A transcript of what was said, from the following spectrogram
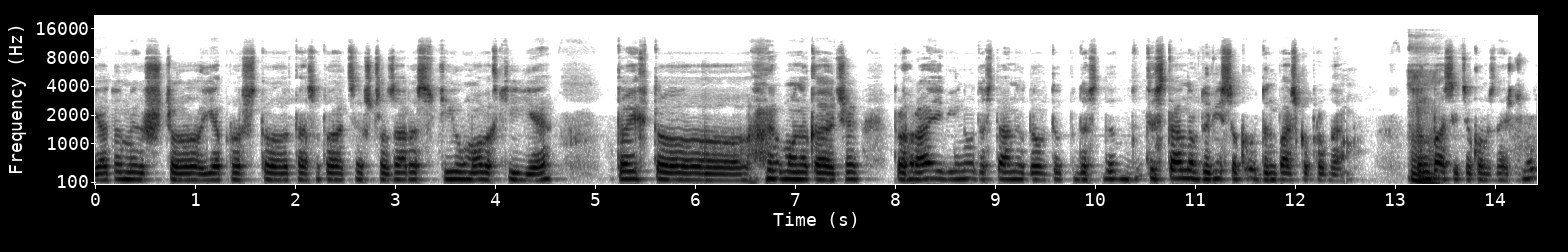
я думаю, що є просто та ситуація, що зараз в тих умовах, які є, той, хто, мовно кажучи, програє війну, достане до, до, до, достане в довісок Донбаську проблему. Донбас є цілком знищений.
